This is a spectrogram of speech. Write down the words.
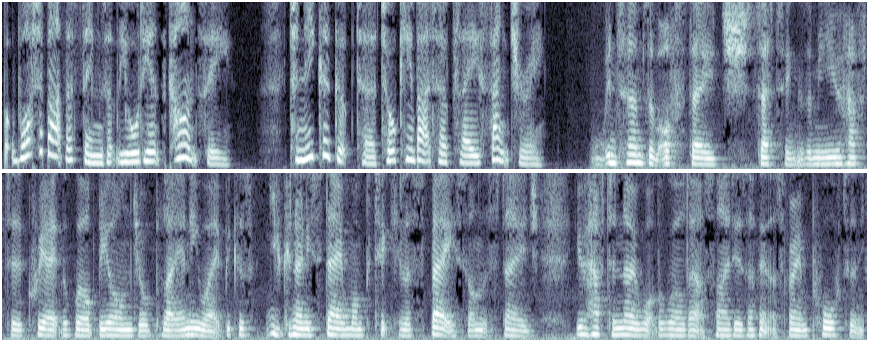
But what about the things that the audience can't see? Tanika Gupta talking about her play Sanctuary in terms of offstage settings, I mean, you have to create the world beyond your play anyway, because you can only stay in one particular space on the stage. You have to know what the world outside is. I think that's very important,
